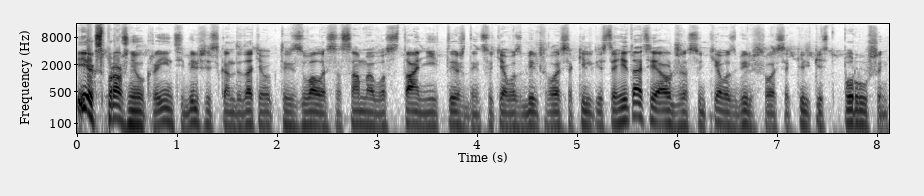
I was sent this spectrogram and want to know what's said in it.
І як справжні українці, більшість кандидатів активізувалися саме в останній тиждень. Суттєво збільшилася кількість агітації, а отже, суттєво збільшилася кількість порушень.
